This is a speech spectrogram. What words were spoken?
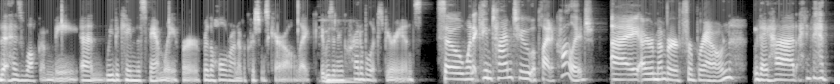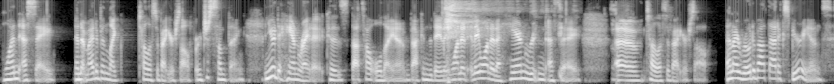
that has welcomed me and we became this family for for the whole run of a christmas carol. Like it was an Mm. incredible experience. So when it came time to apply to college i i remember for brown they had i think they had one essay and it might have been like tell us about yourself or just something. And you had to handwrite it because that's how old i am. Back in the day they wanted they wanted a handwritten essay of tell us about yourself. And i wrote about that experience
